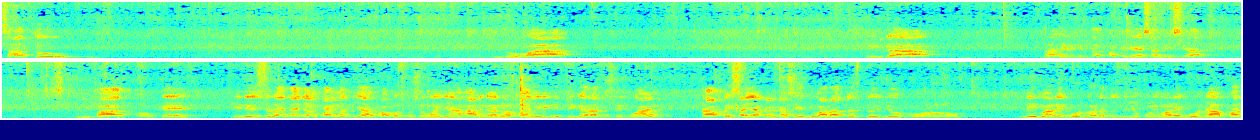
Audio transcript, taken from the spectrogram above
Satu. Dua. Tiga. Terakhir kita pakai gaya sadis ya. Empat. Oke. Ini sudah tajam banget ya Pak Bosku semuanya. Harga normalnya ini 300 ribuan. Tapi saya akan kasih 270 5.275.000 dapat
